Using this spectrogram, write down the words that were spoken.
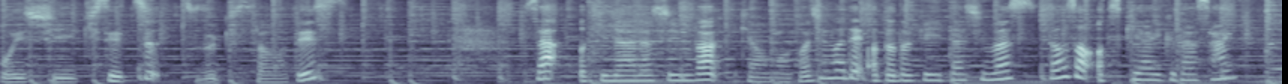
美味しい季節続きそうです。さあ沖縄羅針盤今日も5時までお届けいたします。どうぞお付き合いください。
